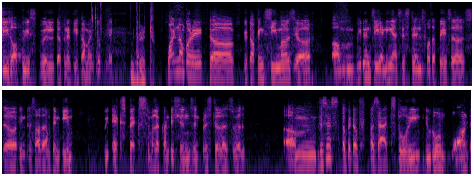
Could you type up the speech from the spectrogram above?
these offers will definitely come into play. great. Point number eight, uh, we're talking seamers here. Um, we didn't see any assistance for the Pacers uh, in the Southampton game. We expect similar conditions in Bristol as well. Um, this is a bit of a sad story. You don't want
